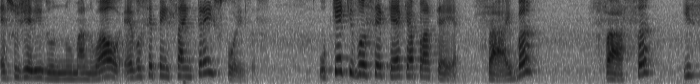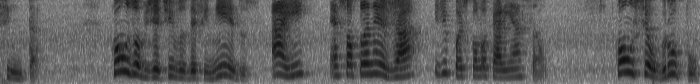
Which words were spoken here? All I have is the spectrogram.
é sugerido no manual é você pensar em três coisas. O que que você quer que a plateia saiba, faça e sinta. Com os objetivos definidos, aí é só planejar e depois colocar em ação. Com o seu grupo,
